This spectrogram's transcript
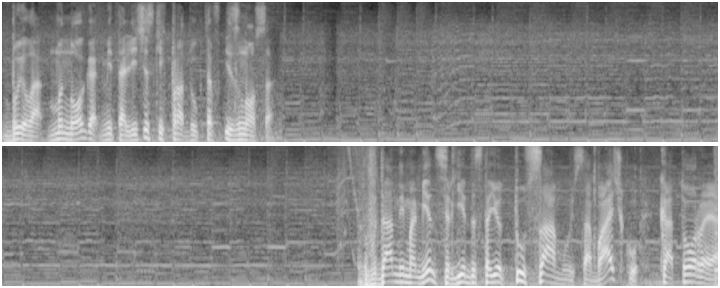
было много металлических продуктов износа. В данный момент Сергей достает ту самую собачку, которая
